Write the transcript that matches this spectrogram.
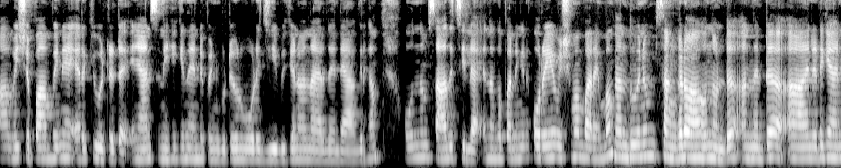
ആ വിഷപ്പാമ്പിനെ ഇറക്കി വിട്ടിട്ട് ഞാൻ സ്നേഹിക്കുന്ന എന്റെ പെൺകുട്ടിയോട് കൂടെ ജീവിക്കണമെന്നായിരുന്നു എന്റെ ആഗ്രഹം. ഒന്നും സാധിച്ചില്ല എന്നൊക്കെ പറഞ്ഞിങ്ങനെ കുറേ വിഷമം പറയുമ്പം നന്ദുവിനും സങ്കടമാകുന്നുണ്ട് എന്നിട്ട് അതിനിടയ്ക്ക് ഞാൻ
